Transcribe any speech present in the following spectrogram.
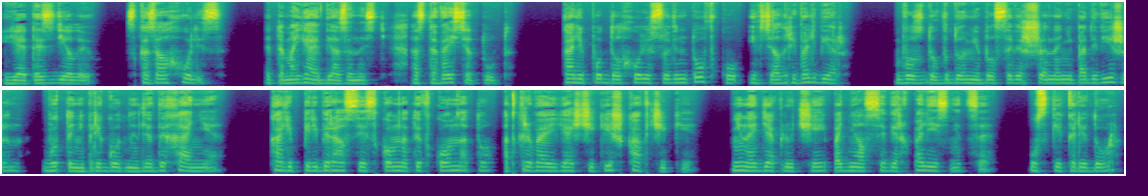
«Я это сделаю», – сказал Холлис. «Это моя обязанность. Оставайся тут». Кали поддал Холлису винтовку и взял револьвер. Воздух в доме был совершенно неподвижен, будто непригодный для дыхания. Калиб перебирался из комнаты в комнату, открывая ящики и шкафчики. Не найдя ключей, поднялся вверх по лестнице. Узкий коридор,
